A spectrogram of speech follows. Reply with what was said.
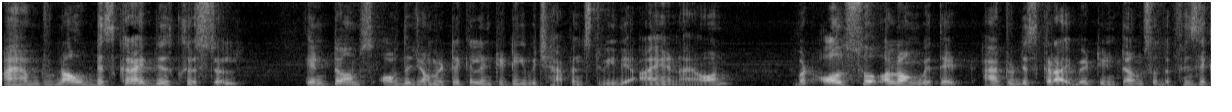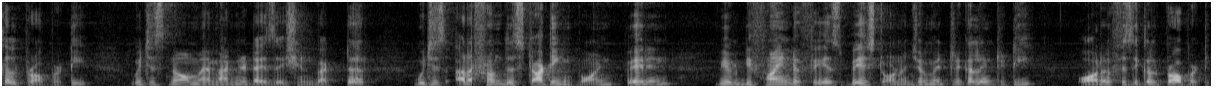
I have to now describe this crystal in terms of the geometrical entity which happens to be the iron ion, but also along with it I have to describe it in terms of the physical property which is now my magnetization vector which is arrived from the starting point wherein we have defined a phase based on a geometrical entity or a physical property.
